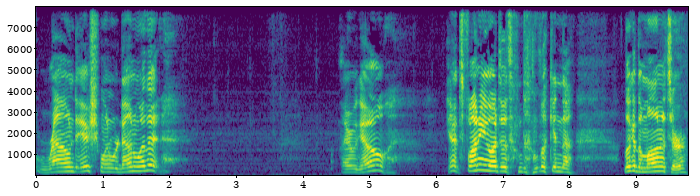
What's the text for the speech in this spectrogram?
round-ish when we're done with it. There we go. Yeah, it's funny what to, look in the look at the monitor.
